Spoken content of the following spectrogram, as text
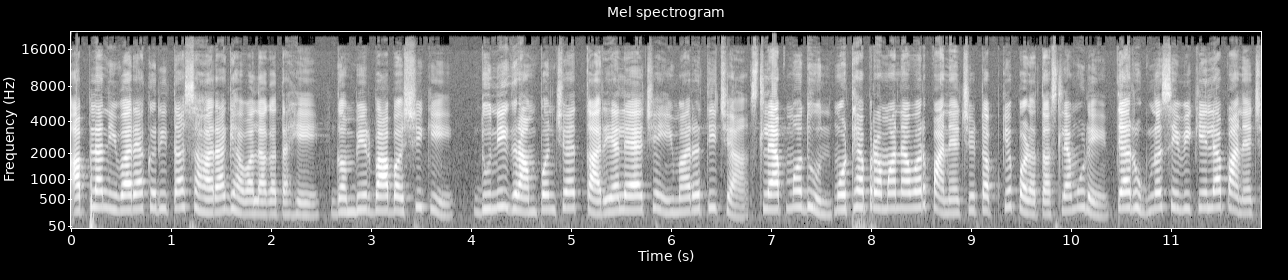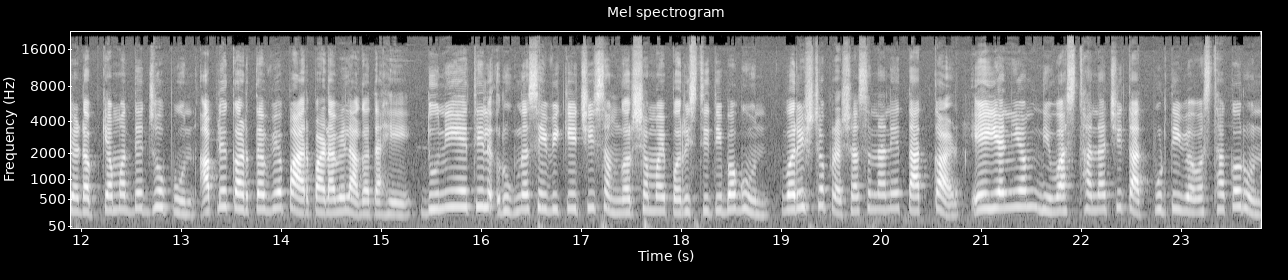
आपला निवाऱ्याकरिता सहारा घ्यावा लागत आहे. गंभीर बाब अशी की दुनी ग्रामपंचायत कार्यालयाच्या इमारतीच्या स्लॅबमधून मोठ्या प्रमाणावर पाण्याचे टपके पडत असल्यामुळे त्या रुग्णसेविकेला पाण्याच्या डबक्यामध्ये झोपून आपले कर्तव्य पार पाडावे लागत आहे. दुनी येथील रुग्णसेविकेची संघर्षमय परिस्थिती बघून वरिष्ठ प्रशासनाने तात्काळ एएनएम निवासस्थानाची तात्पुरती व्यवस्था करून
